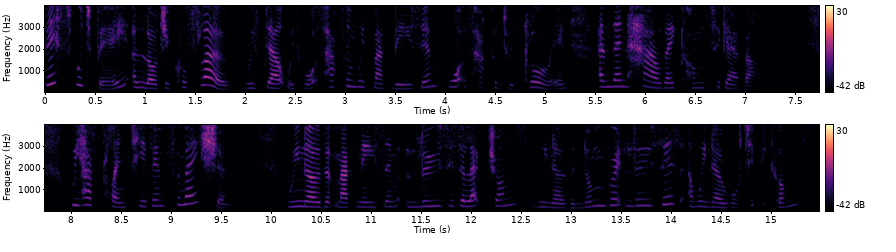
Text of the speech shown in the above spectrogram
This would be a logical flow. We've dealt with what's happened with magnesium, what's happened with chlorine, and then how they come together. We have plenty of information. We know that magnesium loses electrons, we know the number it loses, and we know what it becomes.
